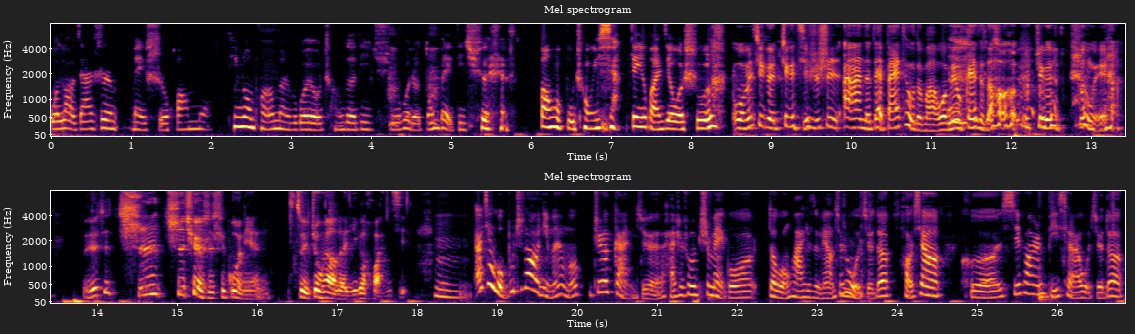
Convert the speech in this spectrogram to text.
我老家是美食荒漠，听众朋友们如果有承德地区或者东北地区的人，帮我补充一下，这一环节我输了。我们这个这个其实是暗暗的在 battle 的嘛，我没有 get 到 这个氛围啊。我觉得这吃吃确实是过年最重要的一个环节。嗯，而且我不知道你们有没有这个感觉，还是说是美国的文化还是怎么样？就是我觉得好像和西方人比起来，我觉得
